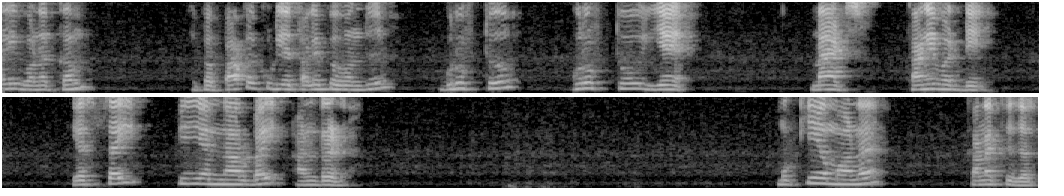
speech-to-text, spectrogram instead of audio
ஹாய் வணக்கம். இப்போ பார்க்கக்கூடிய தலைப்பு வந்து group two group two A maths தனி வட்டி எஸ்ஐ பிஎன்ஆர் பை ஹண்ட்ரட். முக்கியமான கணக்குகள்.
